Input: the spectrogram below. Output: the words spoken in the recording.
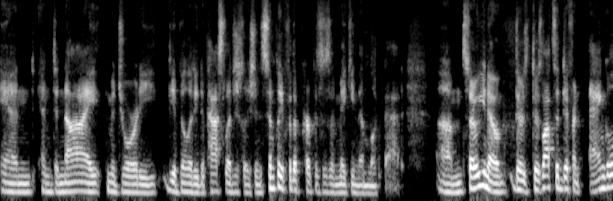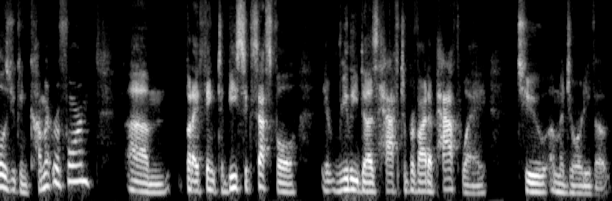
and and deny the majority the ability to pass legislation simply for the purposes of making them look bad. Um, so you know, there's there's lots of different angles you can come at reform, um, but I think to be successful, it really does have to provide a pathway to a majority vote.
